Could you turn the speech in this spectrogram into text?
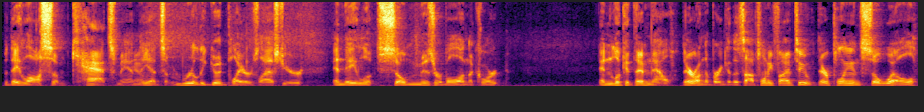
but they lost some cats, man. They had some really good players last year, and they looked so miserable on the court. And look at them now. They're on the brink of the top 25, too. They're playing so well.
